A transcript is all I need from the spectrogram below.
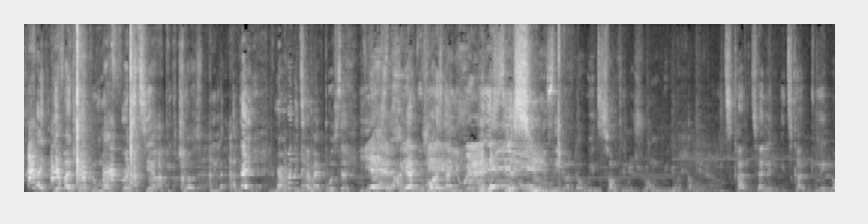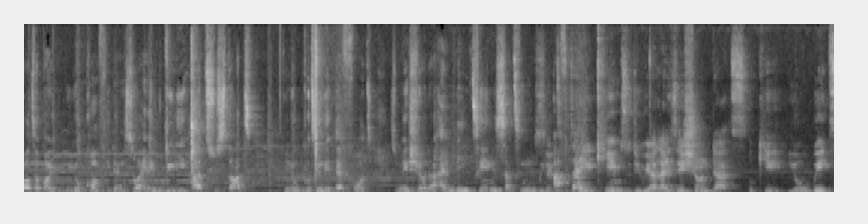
like if I show you my first year pictures, be like, remember the time I posted. Yes, and yes, everyone was like, you were Is this you? If you're underweight, something is wrong with your health. Yeah. It can tell it can do a lot about your confidence. So I mm-hmm. really had to start, you know, putting the effort to make sure that I maintain a certain weight. After you came to the realization that okay, your weight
